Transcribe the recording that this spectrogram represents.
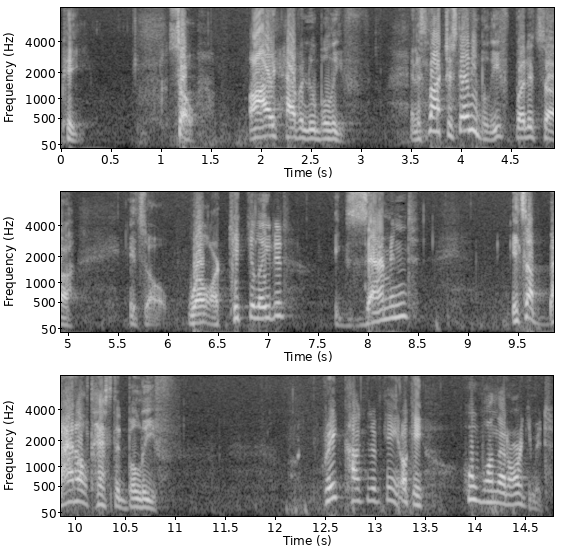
P. So, I have a new belief. And it's not just any belief, but it's a, it's a well articulated, examined, it's a battle tested belief. Great cognitive gain. Okay, who won that argument?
